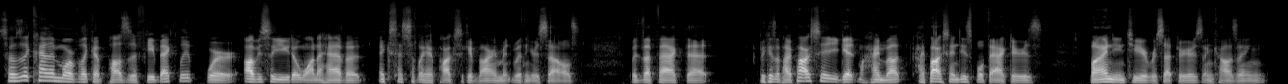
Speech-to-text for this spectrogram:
So is it kind of more of like a positive feedback loop where obviously you don't want to have an excessively hypoxic environment within your cells, with the fact that because of hypoxia, you get hypoxia inducible factors binding to your receptors and causing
